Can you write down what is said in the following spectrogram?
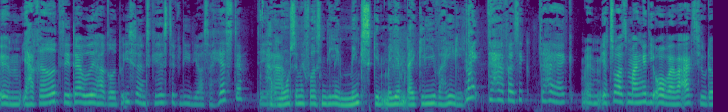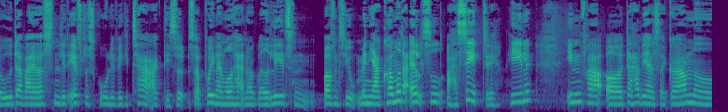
Øhm, jeg har reddet det derude, jeg har reddet på islandske heste, fordi de også har heste. Det har du er... nogensinde fået sådan en lille minkskin med hjem, der ikke lige var helt... Nej, det har jeg faktisk ikke. Det har jeg ikke. Øhm, jeg tror også, mange af de år, hvor jeg var aktiv derude, der var jeg også sådan lidt efterskole vegetaragtig, så, så på en eller anden måde har jeg nok været lidt sådan offensiv. Men jeg er kommet der altid og har set det hele indenfra, og der har vi altså at gøre med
